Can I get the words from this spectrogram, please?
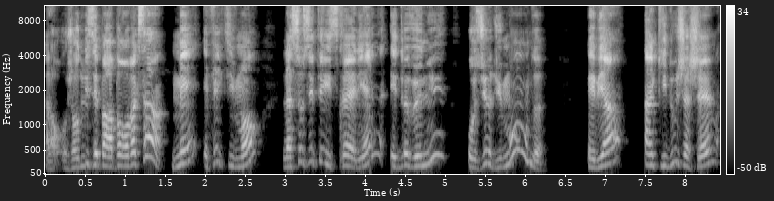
Alors aujourd'hui, c'est par rapport au vaccin, mais effectivement, la société israélienne est devenue, aux yeux du monde, eh bien, un kiddush Hashem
